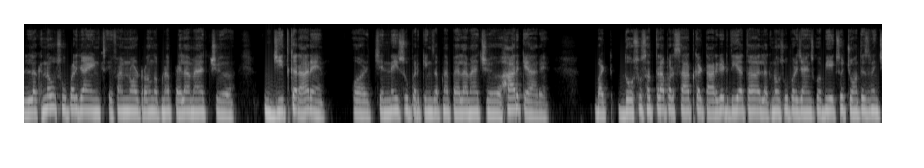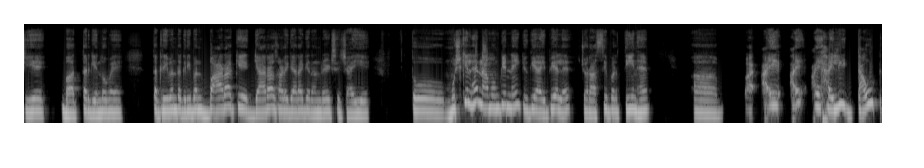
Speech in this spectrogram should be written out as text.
Lucknow super giants if I am not wrong अपना पहला मैच जीत कर आ रहे हैं और चेन्नई सुपर किंग्स अपना पहला मैच हार के आ रहे हैं। बट 217 पर सात का टारगेट दिया था लखनऊ सुपर जायंट्स को। अभी एक सौ चौंतीस रन चाहिए बहत्तर गेंदों में। तकरीबन तकरीबन 12 के 11 साढ़े ग्यारह के रन रेट से चाहिए। तो मुश्किल है, नामुमकिन नहीं, क्योंकि आईपीएल है, चौरासी पर तीन है। आई आई हाईली डाउट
